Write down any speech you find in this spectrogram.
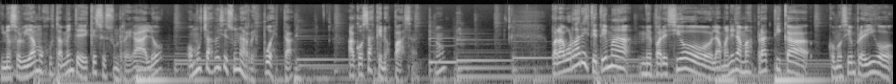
Y nos olvidamos justamente de que eso es un regalo o muchas veces una respuesta a cosas que nos pasan. Para abordar este tema me pareció la manera más práctica, como siempre digo,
